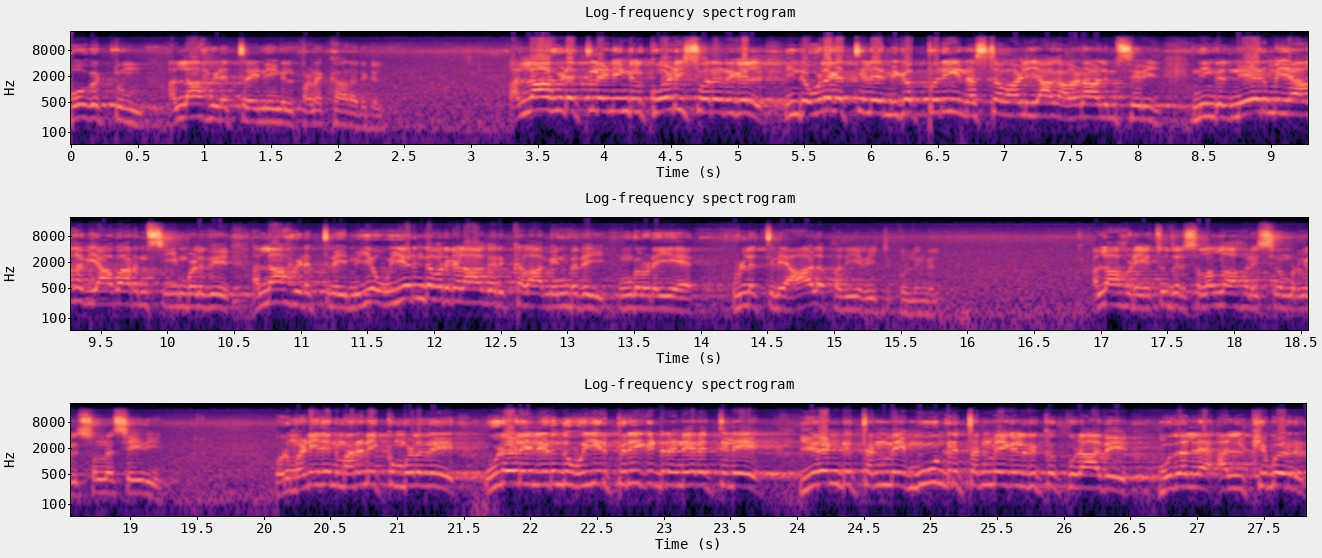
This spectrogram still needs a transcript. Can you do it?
போகட்டும். அல்லாஹ்விடத்தில் நீங்கள் பணக்காரர்கள். அல்லாஹ்விடத்தில் நீங்கள் கோடீஸ்வரர்கள். இந்த உலகத்திலே மிகப்பெரிய நஷ்டவாளியாக ஆனாலும் சரி நீங்கள் நேர்மையாக வியாபாரம் செய்யும் பொழுது அல்லாஹ்விடத்திலே மிக உயர்ந்தவர்களாக இருக்கலாம் என்பதை உங்களுடைய உள்ளத்திலே ஆழ பதிய வைத்துக் கொள்ளுங்கள். அல்லாஹுடைய தூதர் சல்லாஹ் அலைஹி அவர்கள் சொன்ன செய்தி ஒரு மனிதன் மரணிக்கும் பொழுது உடலில் இருந்து உயிர் பிரிகின்ற நேரத்திலே இரண்டு தன்மை மூன்று தன்மைகள் இருக்கக்கூடாது. முதல்ல அல் கிபர்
